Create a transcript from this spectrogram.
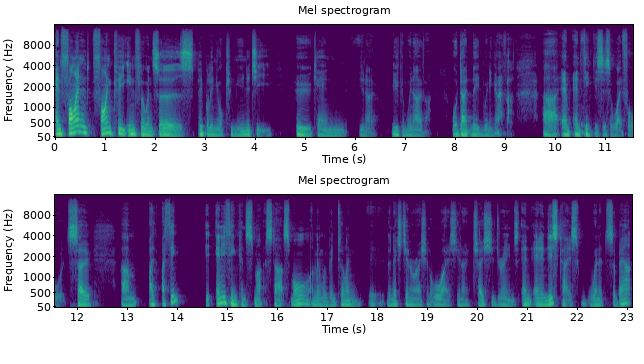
and find find key influencers, people in your community who can you know you can win over or don't need winning over, uh, and and think this is a way forward. So. Um, I, I think anything can start small. I mean, we've been telling eh, the next generation always, you know, chase your dreams. And and in this case, when it's about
